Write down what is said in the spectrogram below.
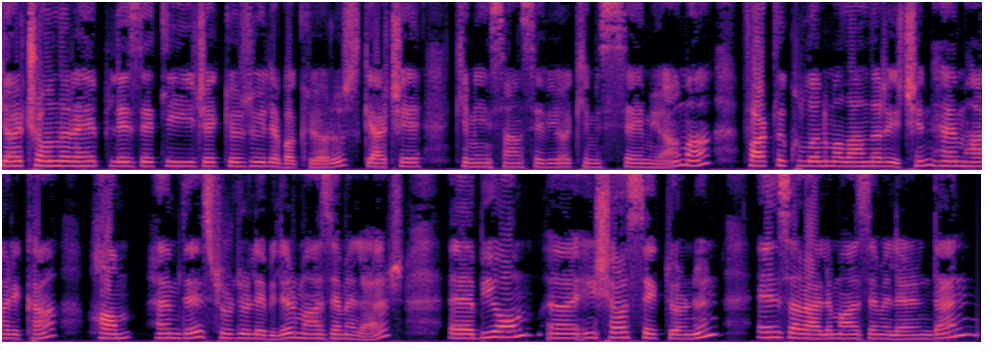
Gerçi onlara hep lezzetli yiyecek gözüyle bakıyoruz. Gerçi kimi insan seviyor, kimisi sevmiyor ama farklı kullanım alanları için hem harika, ham hem de sürdürülebilir malzemeler. E, biyom e, inşaat sektörünün en zararlı malzemelerinden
